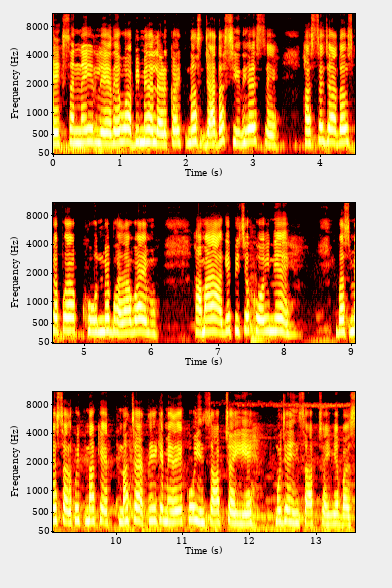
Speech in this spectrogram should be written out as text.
एक्शन नहीं ले रहे वो अभी मेरा लड़का इतना ज़्यादा सीरियस है हद से ज़्यादा उसका पूरा खून में भरा हुआ है हमारा आगे पीछे कोई नहीं है। बस मैं सर को इतना कहना चाहती है कि मेरे को इंसाफ चाहिए मुझे इंसाफ चाहिए बस।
